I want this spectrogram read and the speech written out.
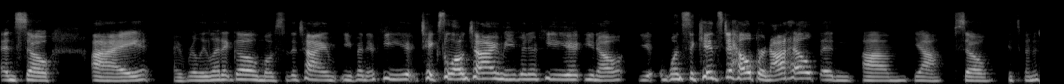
And so I I really let it go most of the time, even if he takes a long time, even if he, you know, wants the kids to help or not help. And um, yeah, so it's been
